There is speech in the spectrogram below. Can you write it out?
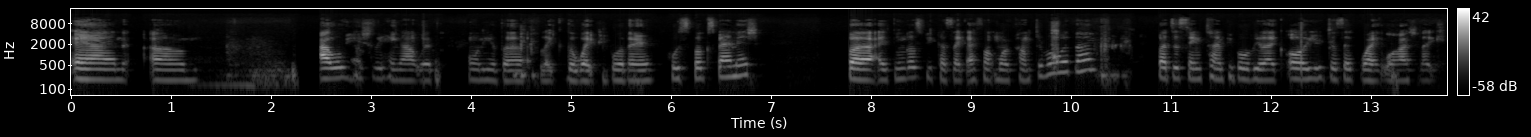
and um, I will usually hang out with only the like the white people there who spoke Spanish. But I think it was because like I felt more comfortable with them. But at the same time, people will be like, "Oh, you're just like whitewashed. Like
